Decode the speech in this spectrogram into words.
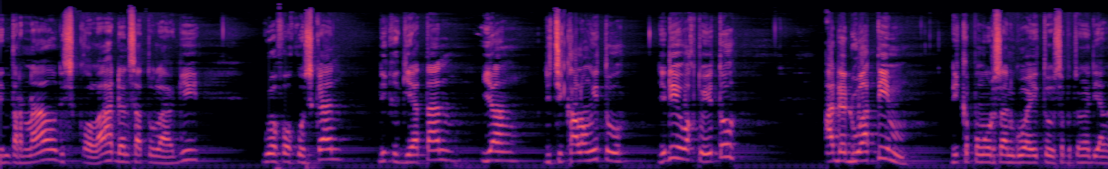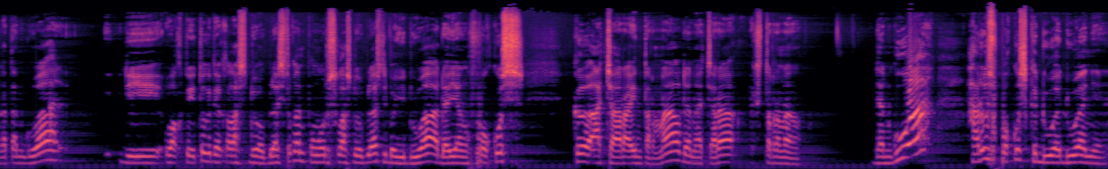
internal di sekolah dan satu lagi gua fokuskan di kegiatan yang di Cikalong itu. Jadi waktu itu ada dua tim di kepengurusan gua itu sebetulnya di angkatan gua di waktu itu ketika kelas 12 itu kan pengurus kelas 12 dibagi dua ada yang fokus ke acara internal dan acara eksternal. Dan gua harus fokus kedua-duanya.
